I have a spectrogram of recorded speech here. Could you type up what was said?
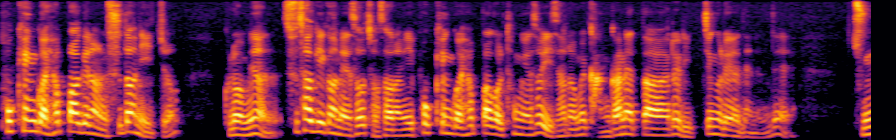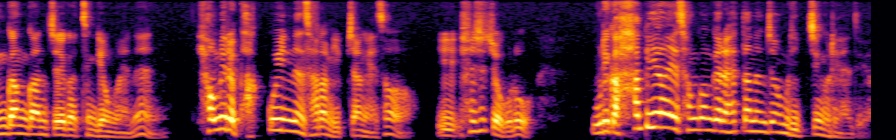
폭행과 협박이라는 수단이 있죠. 그러면 수사기관에서 저 사람이 폭행과 협박을 통해서 이 사람을 강간했다를 입증을 해야 되는데 중간간죄 같은 경우에는 혐의를 받고 있는 사람 입장에서 이 현실적으로 우리가 합의하에 성관계를 했다는 점을 입증을 해야 돼요.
